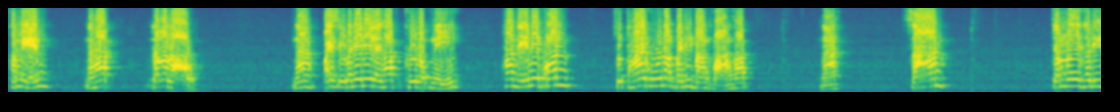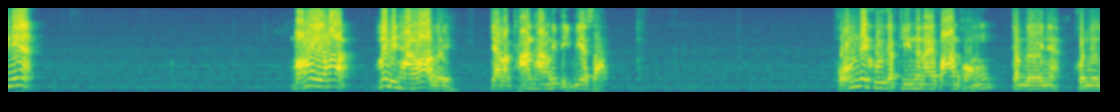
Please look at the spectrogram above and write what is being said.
เขมรนะครับ แล้วก็ลาวนะไปสี่ประเทศนี้เลยครับ คือหลบหนี ถ้าหนีไม่พ้น สุดท้ายคุณก็ต้องไปที่บางขวางครับ นะสามจำเลยคดีเนี้ยบอกให้เลยว่า ไม่มีทางรอดเลย จากหลักฐานทางนิติวิทยาศาสตร์ ผมได้คุยกับทีมทนายความของจำเลยเนี่ย คนหนึ่ง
